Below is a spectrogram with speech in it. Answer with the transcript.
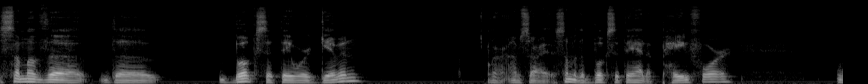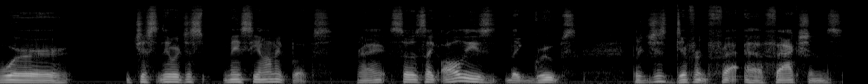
some of the the books that they were given or I'm sorry, some of the books that they had to pay for were just they were just Masonic books, right? So it's like all these like groups they're just different fa- uh, factions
